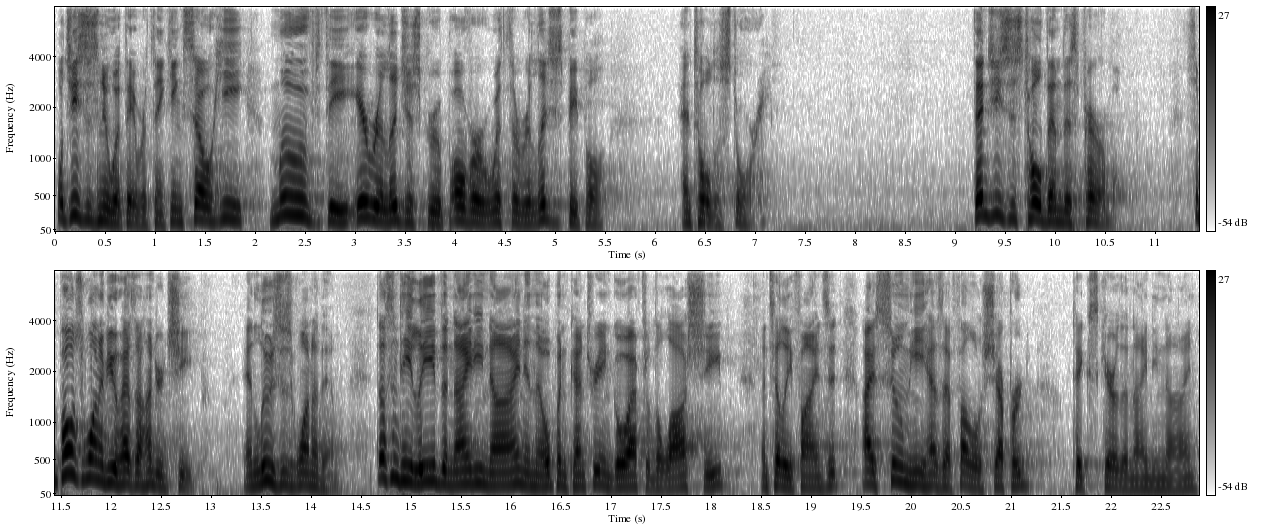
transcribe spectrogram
Well, Jesus knew what they were thinking, so he moved the irreligious group over with the religious people and told a story. Then Jesus told them this parable Suppose one of you has a hundred sheep and loses one of them. Doesn't he leave the 99 in the open country and go after the lost sheep until he finds it? I assume he has a fellow shepherd, takes care of the 99.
